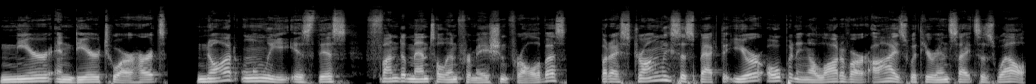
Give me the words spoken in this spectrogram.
near and dear to our hearts. Not only is this fundamental information for all of us, but I strongly suspect that you're opening a lot of our eyes with your insights as well.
